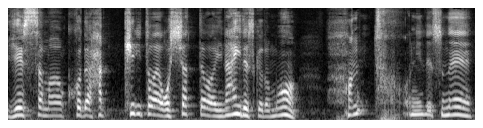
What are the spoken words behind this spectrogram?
イエス様はここではっきりとはおっしゃってはいないですけども本当にですね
